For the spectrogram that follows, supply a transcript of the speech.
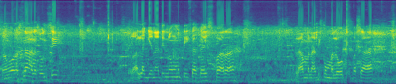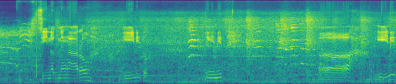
Anong oras na? Alas 11. So, natin ng mantika guys para alaman natin kung maluto ba sa sinag ng araw. Init oh. Init. Ah, init.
